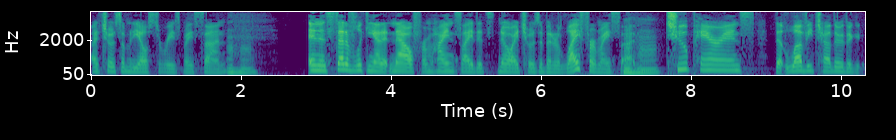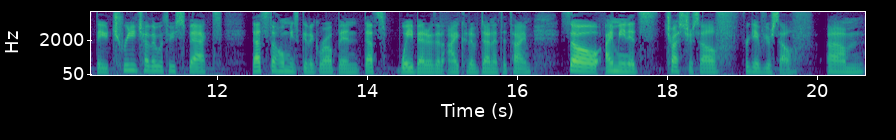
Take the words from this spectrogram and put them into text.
i chose somebody else to raise my son mm-hmm and instead of looking at it now from hindsight, it's no, I chose a better life for my son. Mm-hmm. Two parents that love each other, they, they treat each other with respect. That's the home he's going to grow up in. That's way better than I could have done at the time. So, I mean, it's trust yourself, forgive yourself, um,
